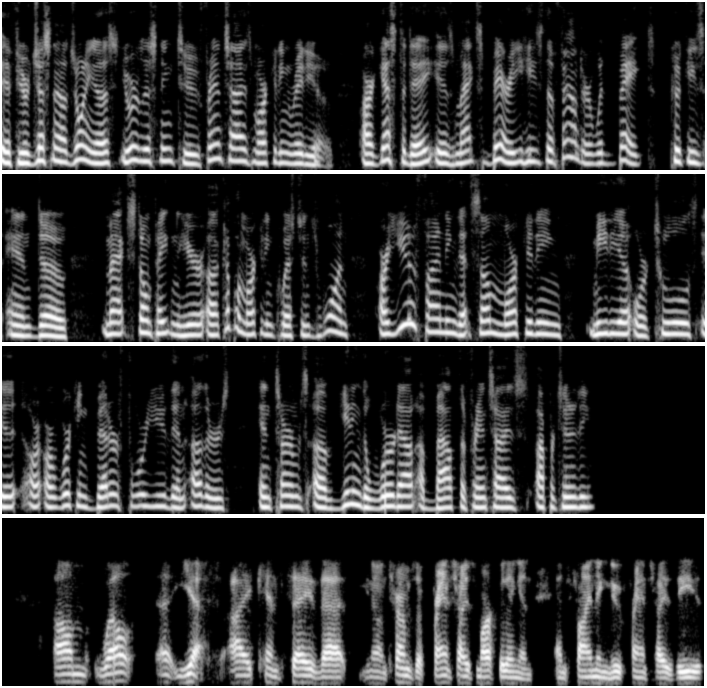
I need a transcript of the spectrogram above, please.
If you're just now joining us, you're listening to Franchise Marketing Radio. Our guest today is Max Berry. He's the founder with Baked Cookies and Dough. Max Stone Payton here. A couple of marketing questions. One, are you finding that some marketing media or tools are, are working better for you than others in terms of getting the word out about the franchise opportunity? Um, well, uh, yes, I can say that, you know, in terms of franchise marketing and, and finding new franchisees,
